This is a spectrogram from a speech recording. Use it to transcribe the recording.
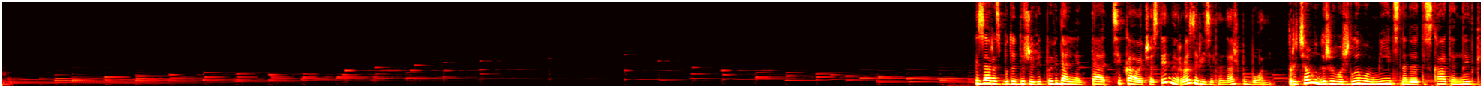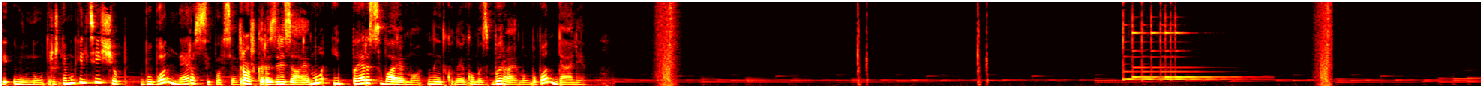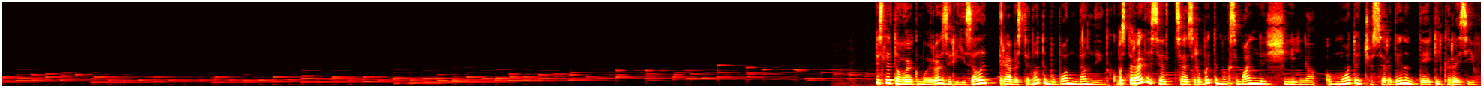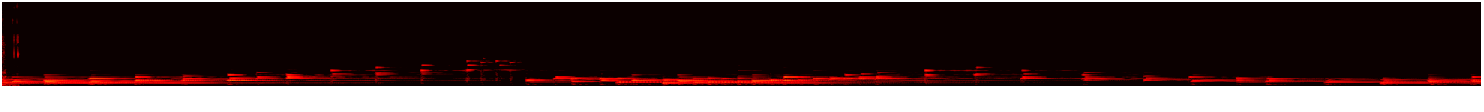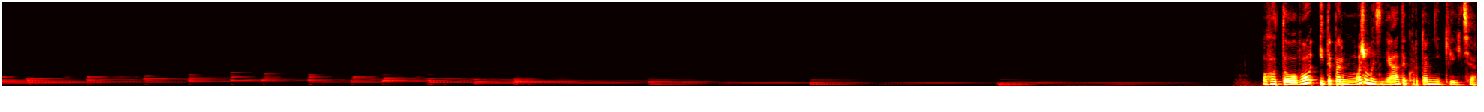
І зараз буде дуже відповідальна та цікава частина розрізати наш бубон. При цьому дуже важливо міцно дотискати нитки у внутрішньому кільці, щоб бубон не розсипався. Трошки розрізаємо і пересуваємо нитку, на яку ми збираємо бубон далі. Після того, як ми розрізали, треба стягнути бубон на нитку. Постарайтеся це зробити максимально щільно, обмотуючи середину декілька разів. Готово, і тепер ми можемо зняти картонні кільця.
